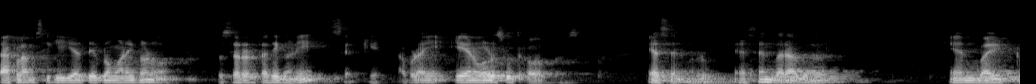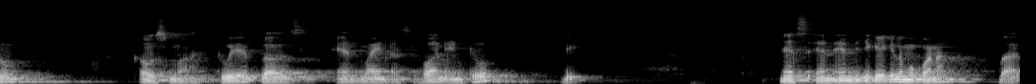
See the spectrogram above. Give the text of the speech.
દાખલામાં શીખી ગયા છે એ પ્રમાણે ગણો તો સરળતાથી ગણી શકીએ. આપણે અહીં એન વાળું સૂત્ર વાપરશું. એસએન એસએન બરાબર એન બાય ટુ કૌંસમાં two a plus n minus one into b s n એનની જગ્યાએ કેટલા મૂકવાના? બાર.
